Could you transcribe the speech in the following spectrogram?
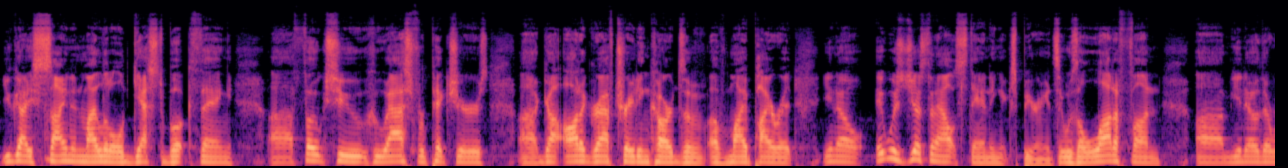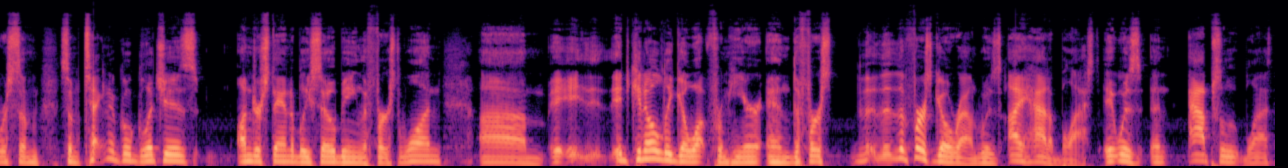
you guys signing my little guest book thing, uh, folks who who asked for pictures, uh, got autograph trading cards of of my pirate. You know, it was just an outstanding experience. It was a lot of fun. Um, you know, there were some some technical glitches understandably so being the first one. Um, it, it, can only go up from here. And the first the, the first go round was i had a blast. It was an absolute blast.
